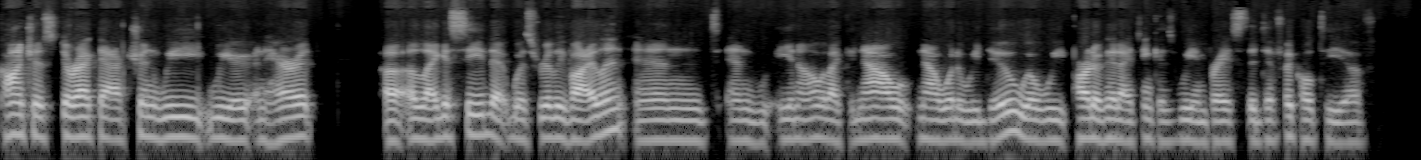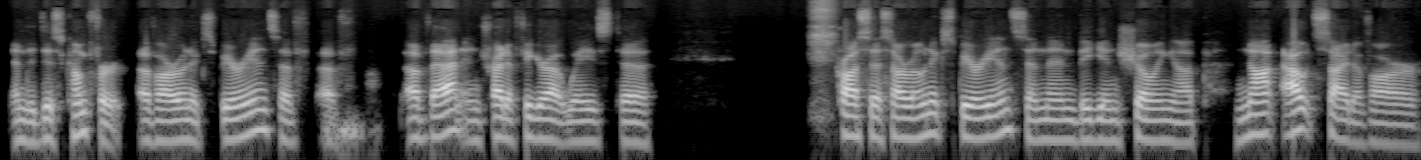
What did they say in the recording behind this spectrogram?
conscious direct action we we inherit a, a legacy that was really violent and and you know like now now what do we do? Well we part of it i think is we embrace the difficulty of and the discomfort of our own experience of of of that and try to figure out ways to process our own experience and then begin showing up not outside of our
